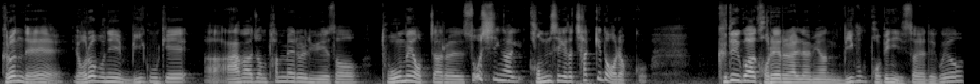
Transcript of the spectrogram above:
그런데 여러분이 미국의 아, 아마존 판매를 위해서 도매업자를 소싱하 검색해서 찾기도 어렵고 그들과 거래를 하려면 미국 법인이 있어야 되고요.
